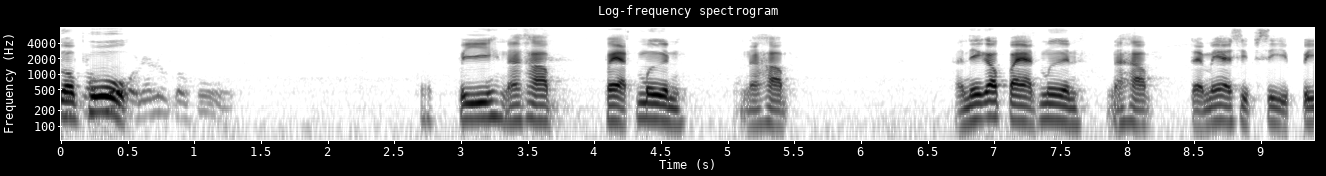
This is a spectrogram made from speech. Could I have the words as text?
ตัวผู้เดี๋ยวลูกตัวผู้ปีนะครับแปดหมื่นนะครับ อันนี้ก็แปดหมื่นนะครับ แต่แม่สิบสี่ปี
